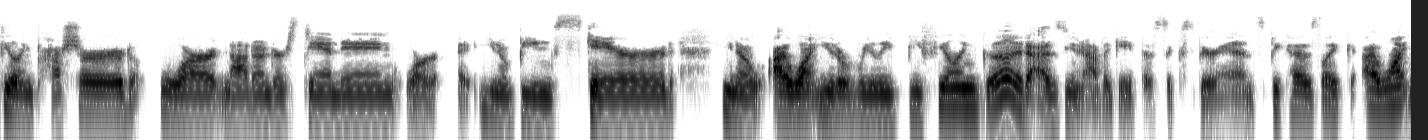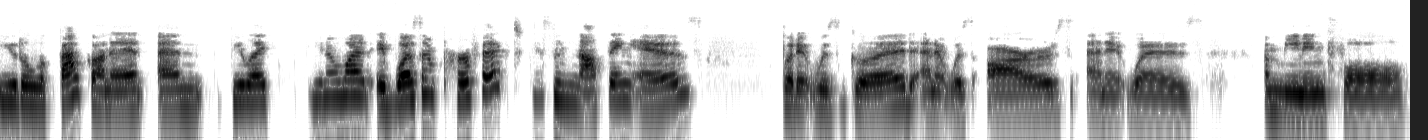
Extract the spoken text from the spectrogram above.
feeling pressured or not understanding or eh, you know being scared you know i want you to really be feeling good as you navigate this experience because like i want you to look back on it and be like you know what it wasn't perfect because nothing is but it was good and it was ours and it was a meaningful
